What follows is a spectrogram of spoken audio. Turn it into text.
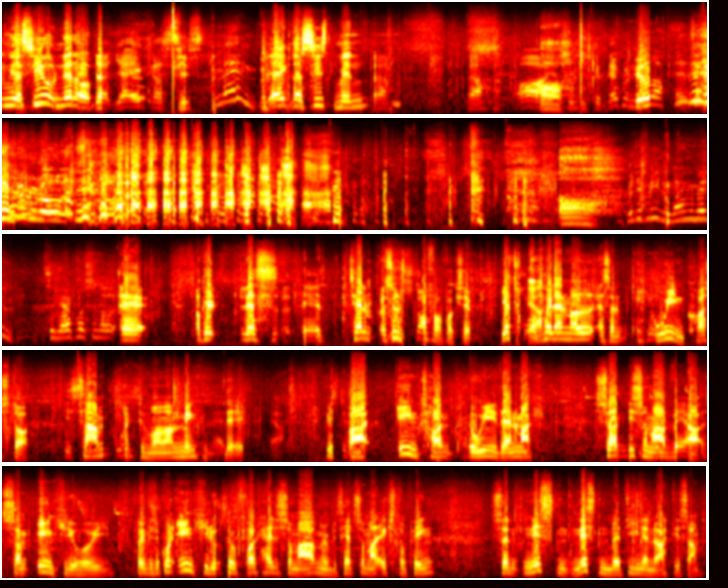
jeg jeg siger jo netop, Ja, jeg er ikke racist, men... jeg er ikke racist, men... Ja. Åh, oh, jeg synes, vi skal dræbe nogle jøder. Det er du, du, oh. Men det er fordi, nogle gange imellem, tænker jeg på sådan noget... Øh, okay, lad os øh, tale om sådan stoffer, for eksempel. Jeg tror Ja. på en eller anden måde, altså heroin koster det samme, uanset hvor meget mængden af det er. Ja. Hvis det var 1 ton heroin i Danmark, så er det lige så meget værd som 1 kilo heroin. For hvis det er kun 1 kilo, så vil folk have det så meget, men betale så meget ekstra penge. Så næsten, næsten værdien er nøjagtig det samme.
